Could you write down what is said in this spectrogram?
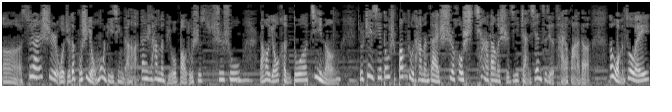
呃，虽然是我觉得不是有目的性的哈，但是他们比如饱读诗诗书，然后有很多技能，就这些都是帮助他们在事后恰当的时机展现自己的才华的。那我们作为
